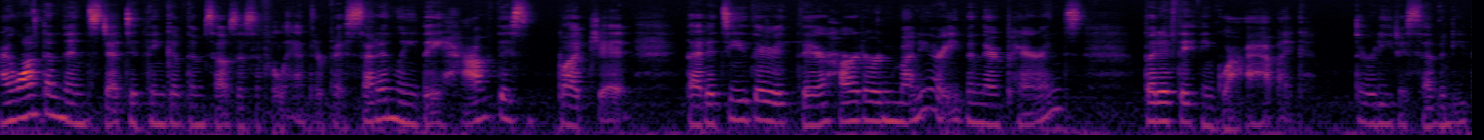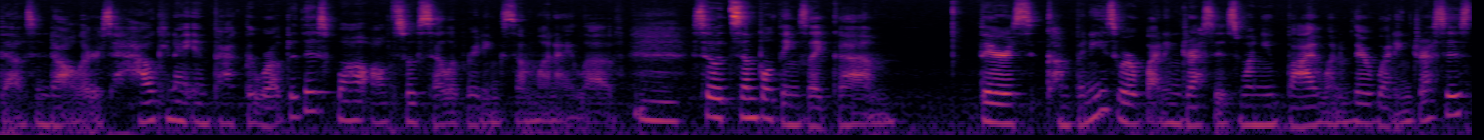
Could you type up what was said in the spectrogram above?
I want them instead to think of themselves as a philanthropist. Suddenly, they have this budget that it's either their hard earned money or even their parents. But if they think, wow, I have like thirty to seventy thousand dollars, how can I impact the world with this while also celebrating someone I love? Mm. So it's simple things like um, there's companies where wedding dresses, when you buy one of their wedding dresses,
